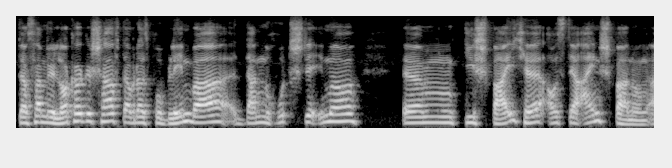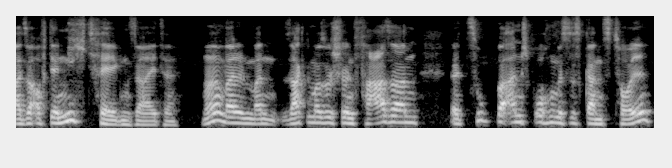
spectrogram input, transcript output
das haben wir locker geschafft, aber das Problem war, dann rutschte immer ähm, die Speiche aus der Einspannung, also auf der Nicht-Felgenseite. Ne? Weil man sagt immer so schön, Fasern, äh, Zugbeanspruchung, das ist ganz toll.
